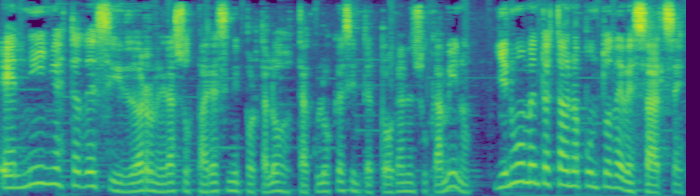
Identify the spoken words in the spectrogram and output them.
el niño está decidido a reunir a sus padres sin importar los obstáculos que se interpongan en su camino, y en un momento estaban a punto de besarse,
